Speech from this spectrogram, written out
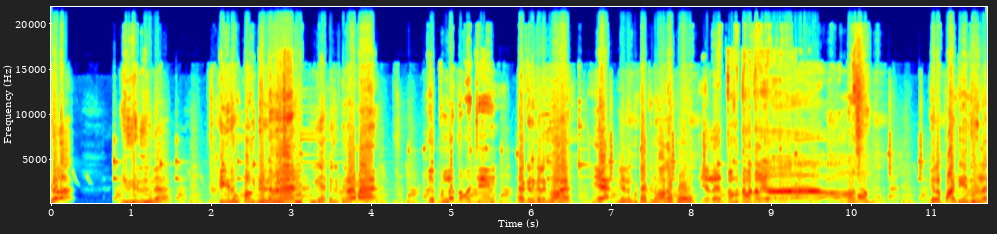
ஏலா இது என்னதுல? டயர் வாங்கிட்டு அதானே? எப்படி அங்க வச்சு டக்குனு கிளம்பி வாங்க. ஏ. எலும்பு டக்குனு வாங்க போவோம் எல்லாம் தூக்கு தூக்கு. இல்ல பாண்டி எந்திரல.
